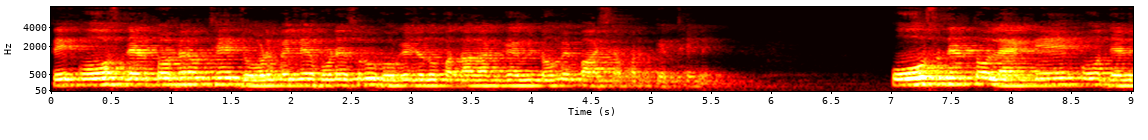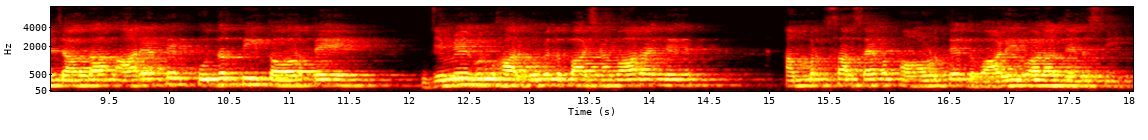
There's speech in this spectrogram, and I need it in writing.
ਤੇ ਉਸ ਦਿਨ ਤੋਂ ਫਿਰ ਉੱਥੇ ਜੋੜ ਮੇਲੇ ਹੋਣੇ ਸ਼ੁਰੂ ਹੋ ਗਏ, ਜਦੋਂ ਪਤਾ ਲੱਗ ਗਿਆ ਵੀ ਨੌਵੇਂ ਪਾਤਸ਼ਾਹ ਪਰ ਕਿੱਥੇ ਨੇ। ਉਸ ਦਿਨ ਤੋਂ ਲੈ ਕੇ ਉਹ ਦਿਨ ਚੱਲਦਾ ਆ ਰਿਹਾ ਤੇ ਕੁਦਰਤੀ ਤੌਰ ਤੇ ਜਿਵੇਂ ਗੁਰੂ ਹਰਗੋਬਿੰਦ ਪਾਤਸ਼ਾਹ ਮਹਾਰਾਜ ਦੇ ਅੰਮ੍ਰਿਤਸਰ ਸਾਹਿਬ ਆਉਣ ਤੇ ਦੀਵਾਲੀ ਵਾਲਾ ਦਿਨ ਸੀ।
